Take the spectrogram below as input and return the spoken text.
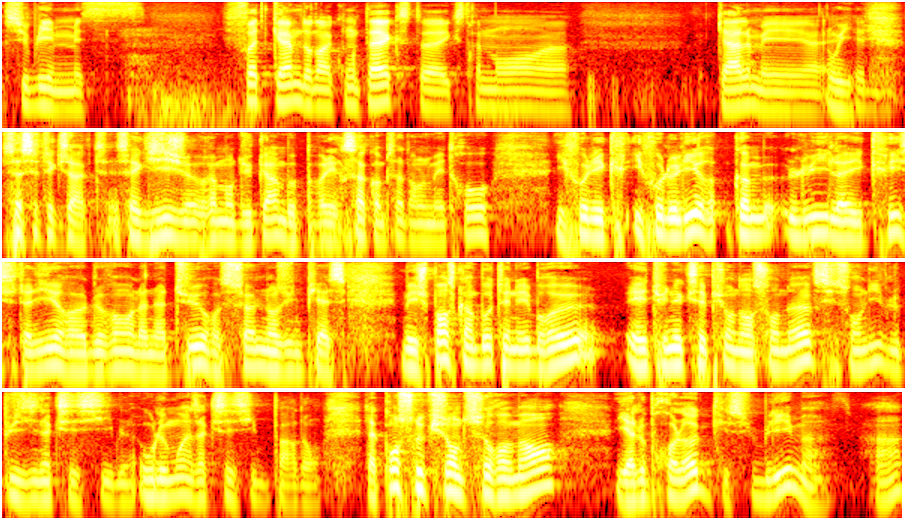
sublime. Mais il faut être quand même dans un contexte extrêmement. Euh, calme et. Euh, oui, ça c'est exact. Ça exige vraiment du calme. On ne peut pas lire ça comme ça dans le métro. Il faut, il faut le lire comme lui l'a écrit, c'est-à-dire euh, devant la nature, seul dans une pièce. Mais je pense qu'un beau ténébreux est une exception dans son œuvre. C'est son livre le plus inaccessible, ou le moins accessible, pardon. La construction de ce roman, il y a le prologue qui est sublime. Hein.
